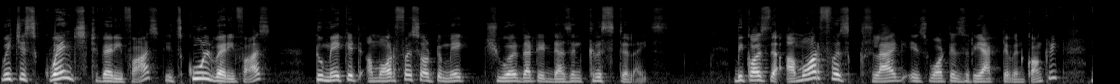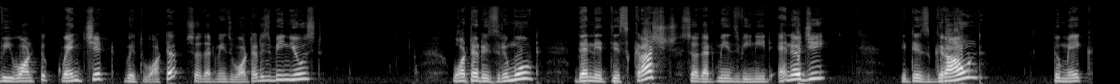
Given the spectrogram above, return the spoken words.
which is quenched very fast, it is cooled very fast to make it amorphous or to make sure that it does not crystallize. Because the amorphous slag is what is reactive in concrete, we want to quench it with water. So, that means water is being used, water is removed, then it is crushed. So, that means we need energy, it is ground to make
